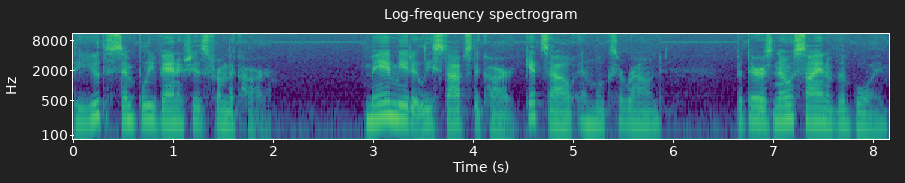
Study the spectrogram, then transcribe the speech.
the youth simply vanishes from the car. Mae immediately stops the car, gets out, and looks around, but there is no sign of the boy.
